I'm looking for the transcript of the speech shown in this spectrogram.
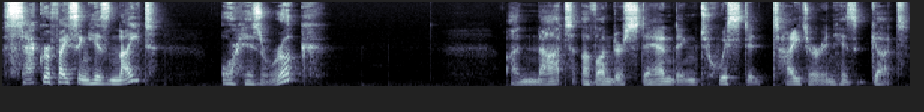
sacrificing his knight or his rook. A knot of understanding twisted tighter in his gut.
